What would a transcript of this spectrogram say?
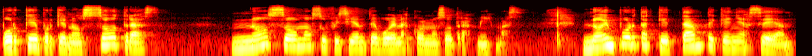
¿Por qué? Porque nosotras no somos suficientemente buenas con nosotras mismas. No importa qué tan pequeñas sean,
